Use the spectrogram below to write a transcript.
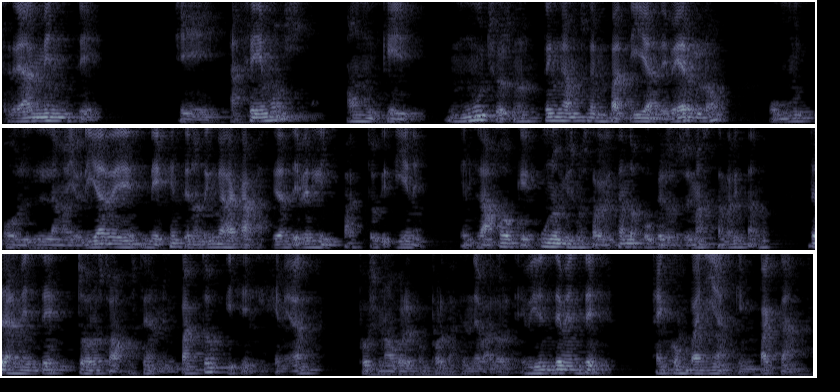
realmente eh, hacemos, aunque muchos no tengamos la empatía de verlo, o, la mayoría de, gente no tenga la capacidad de ver el impacto que tiene el trabajo que uno mismo está realizando o que los demás están realizando, realmente todos los trabajos tienen un impacto y, tienen, generan pues una comportación de valor. Evidentemente hay compañías que impactan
